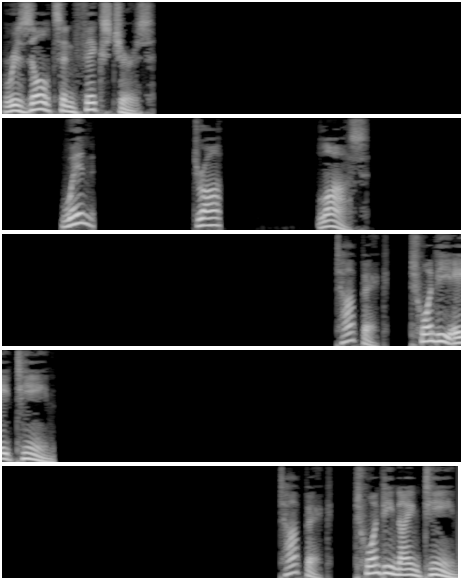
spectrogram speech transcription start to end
Results and fixtures Win Draw. Loss. Topic. 2018 Topic. 2019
